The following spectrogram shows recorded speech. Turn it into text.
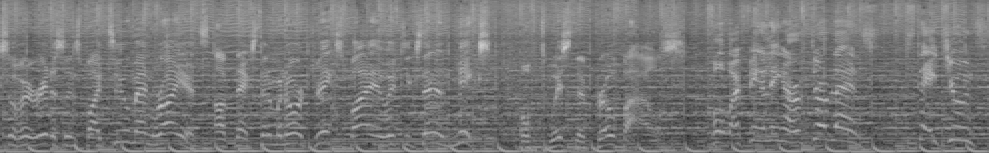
festival mix of Iridescence by Two Man Riot. Up next, Tulamorndricks by with extended mix of Twisted Profiles. Followed by Fingerlinger of Turbulence. Stay tuned.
